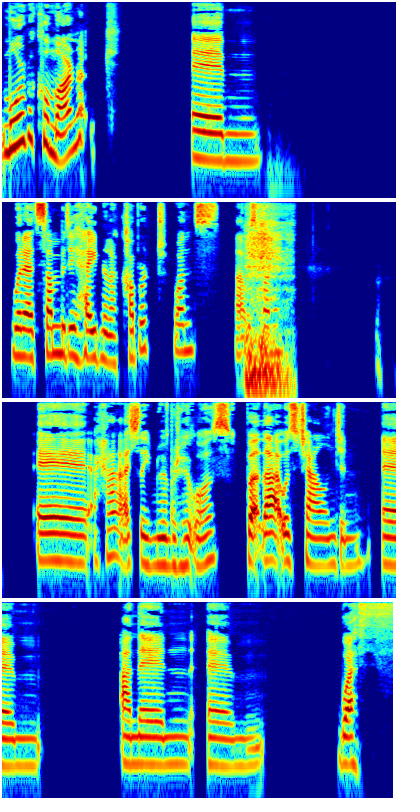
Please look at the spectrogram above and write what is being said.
More with Kilmarnock. Um, when I had somebody hiding in a cupboard once, that was funny. uh, I can't actually remember who it was, but that was challenging. Um, and then um, with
